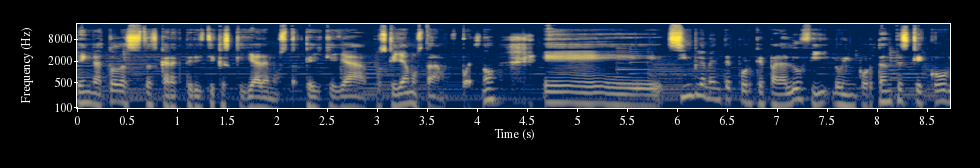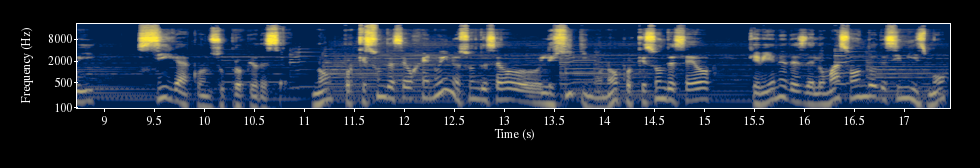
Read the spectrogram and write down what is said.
tenga todas estas características que ya demostramos, que, ya, pues que ya mostramos, pues, ¿no? Eh, simplemente porque para Luffy lo importante es que Kobe siga con su propio deseo, ¿no? Porque es un deseo genuino, es un deseo legítimo, ¿no? Porque es un deseo que viene desde lo más hondo de sí mismo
